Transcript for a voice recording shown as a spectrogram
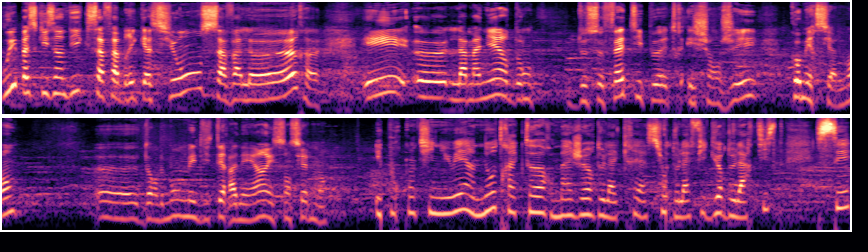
Oui, parce qu'ils indiquent sa fabrication, sa valeur et euh, la manière dont, de ce fait, il peut être échangé commercialement euh, dans le monde méditerranéen essentiellement. Et pour continuer, un autre acteur majeur de la création de la figure de l'artiste, c'est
